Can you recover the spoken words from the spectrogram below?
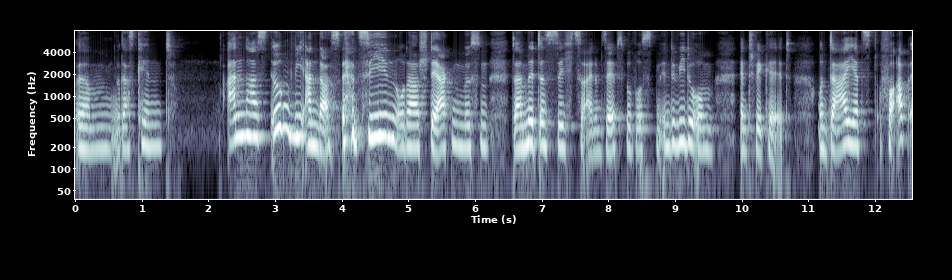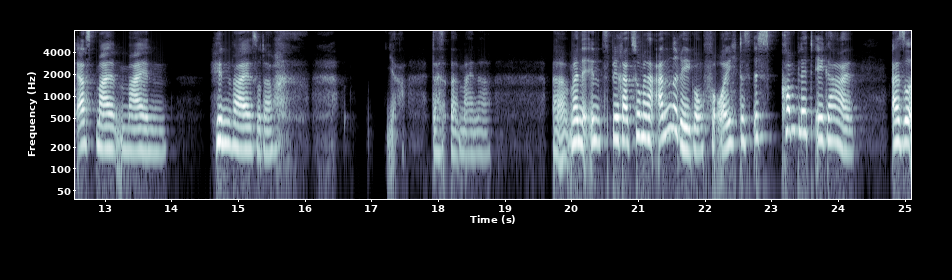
ähm, das Kind anders, irgendwie anders erziehen oder stärken müssen, damit es sich zu einem selbstbewussten Individuum entwickelt. Und da jetzt vorab erstmal mein Hinweis oder ja, das, äh, meine, äh, meine Inspiration, meine Anregung für euch, das ist komplett egal. Also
